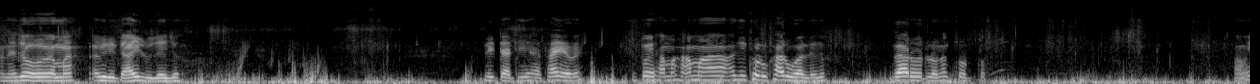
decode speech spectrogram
અને જો એમાં આવી રીતે આવેલું જાય જો. લીટા ટીહા થાય હવે. તોય આમાં આમાં હજી થોડું ખારું હાલે જો. ગારો એટલો નથી છોડતો હવે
